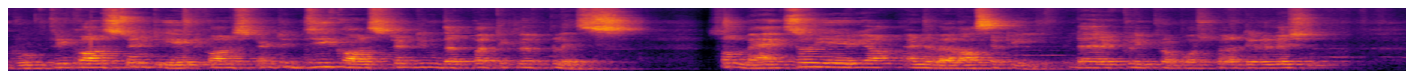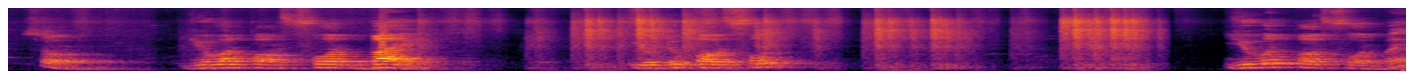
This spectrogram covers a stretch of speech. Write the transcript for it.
root 3 constant 8 constant g constant in that particular place. So maximum area and velocity directly proportionality relation. So u1 power 4 by u2 power 4 u1 power 4 by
